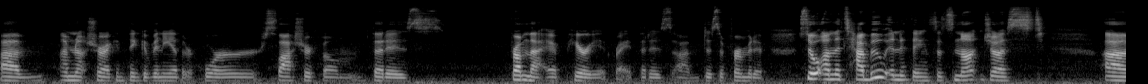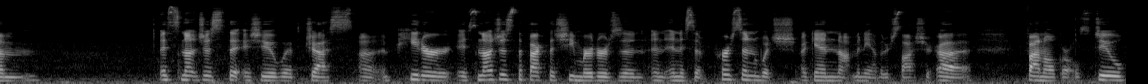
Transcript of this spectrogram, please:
um, I'm not sure I can think of any other horror slasher film that is from that period, right? That is um, disaffirmative. So on the taboo end of things, it's not just, um, it's not just the issue with Jess uh, and Peter. It's not just the fact that she murders an, an innocent person, which again, not many other slasher uh, final girls do.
